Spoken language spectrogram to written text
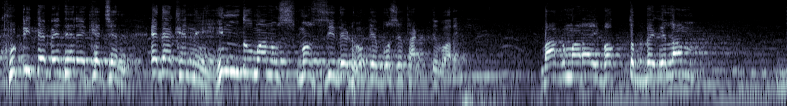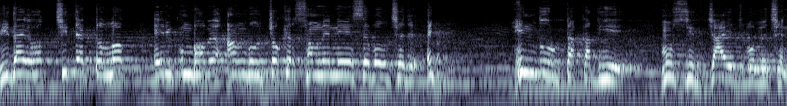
খুঁটিতে বেঁধে রেখেছেন। এ দেখেন হিন্দু মানুষ মসজিদে ঢুকে বসে থাকতে পারে। বাগমারাই বক্তব্যে গেলাম বিদায় হচ্ছি তো একটা লোক এরকম ভাবে আঙ্গুল চোখের সামনে নিয়ে এসে বলছে যে "এই, হিন্দুর টাকা দিয়ে মসজিদ জায়েজ বলেছেন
